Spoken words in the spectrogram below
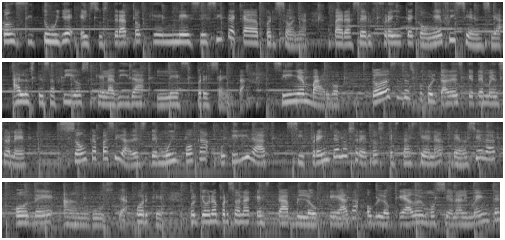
constituye el sustrato que necesita cada persona para hacer frente con eficiencia a los desafíos que la vida les presenta. Sin embargo, todas esas facultades que te mencioné son capacidades de muy poca utilidad si frente a los retos estás llena de ansiedad o de angustia. ¿Por qué? Porque una persona que está bloqueada o bloqueado emocionalmente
